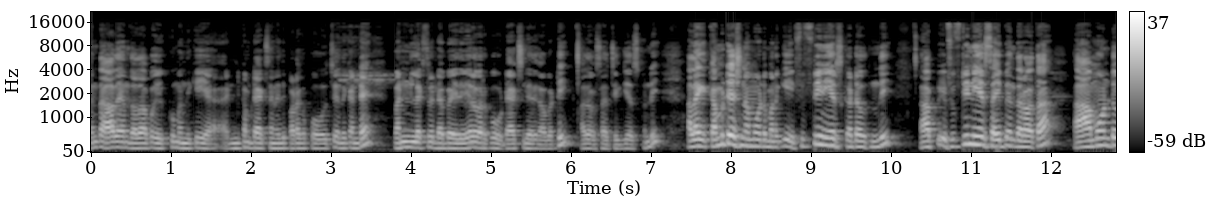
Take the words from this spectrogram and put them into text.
ఎంత ఆదాయం దాదాపు ఎక్కువ మందికి ఇన్కమ్ ట్యాక్స్ అనేది పడకపోవచ్చు. ఎందుకంటే పన్నెండు లక్షల డెబ్బై ఐదు వేల వరకు ట్యాక్స్ లేదు కాబట్టి అది ఒకసారి చెక్ చేసుకోండి. అలాగే కమ్యూటేషన్ అమౌంట్ మనకి ఫిఫ్టీన్ ఇయర్స్ కట్ అవుతుంది. ఆ ఫిఫ్టీన్ ఇయర్స్ అయిపోయిన తర్వాత ఆ అమౌంట్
